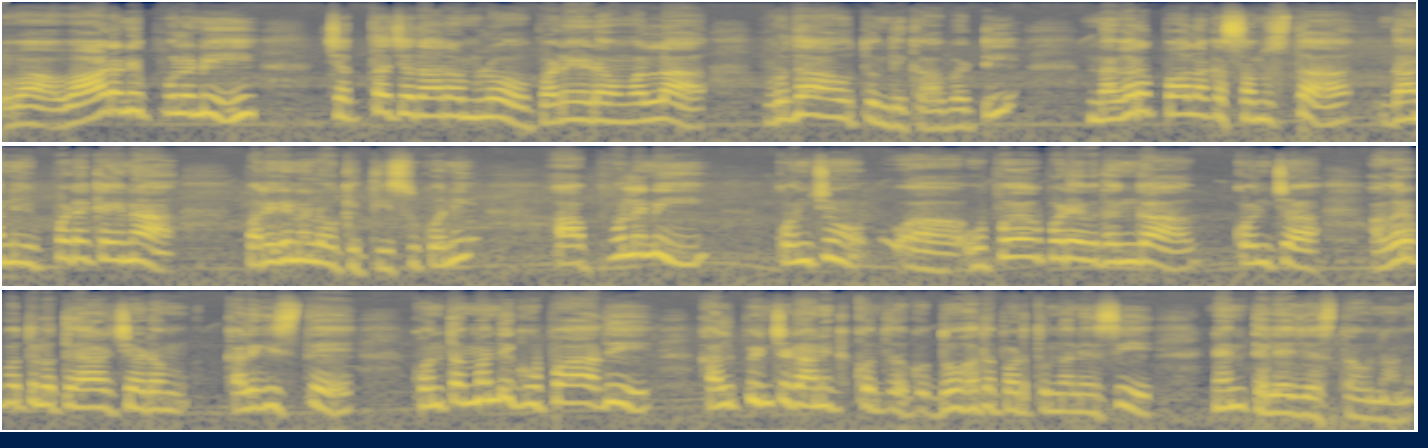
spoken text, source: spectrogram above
వా- వాడని పూలని చెత్త చెదారంలో పడేయడం వల్ల వృధా అవుతుంది కాబట్టి నగరపాలక సంస్థ దాన్ని ఇప్పటికైనా పరిగణలోకి తీసుకొని ఆ పూలని కొంచెం ఉపయోగపడే విధంగా కొంచెం అగరబత్తులు తయారు చేయడం కలిగిస్తే కొంతమందికి ఉపాధి కల్పించడానికి కొంత దోహదపడుతుందనేసి నేను తెలియజేస్తా ఉన్నాను.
